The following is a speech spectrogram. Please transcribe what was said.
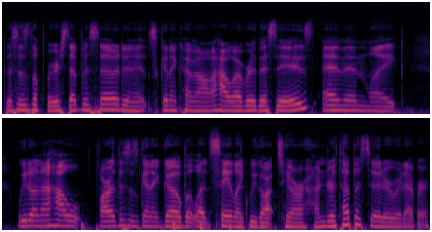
this is the first episode and it's going to come out however this is. And then, like, we don't know how far this is going to go. But let's say, like, we got to our 100th episode or whatever.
